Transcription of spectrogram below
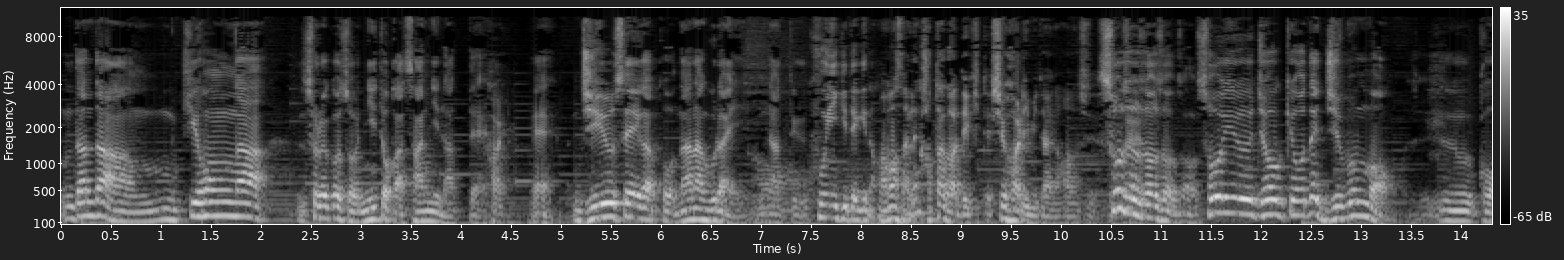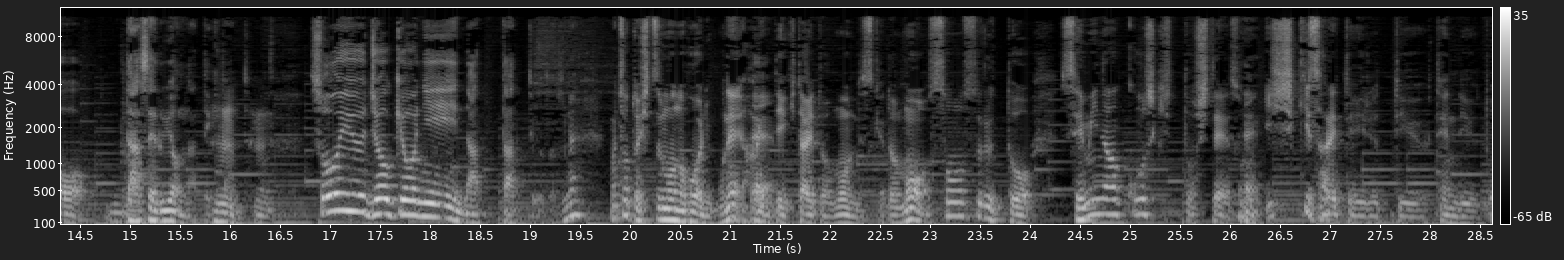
だんだん基本がそれこそ2とか3になって、はいええ自由性がこう7ぐらいになって雰囲気的なまあ、まさにね。型ができて手張りみたいな話ですよね。そうそうそうそうそう。そういう状況で自分も、うこう、出せるようになってきうんうた、んそういう状況になったっていうことですね。まあ、ちょっと質問の方にもね、入っていきたいと思うんですけども、そうすると、セミナー公式として、そのええ意識されているっていう点で言うと、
